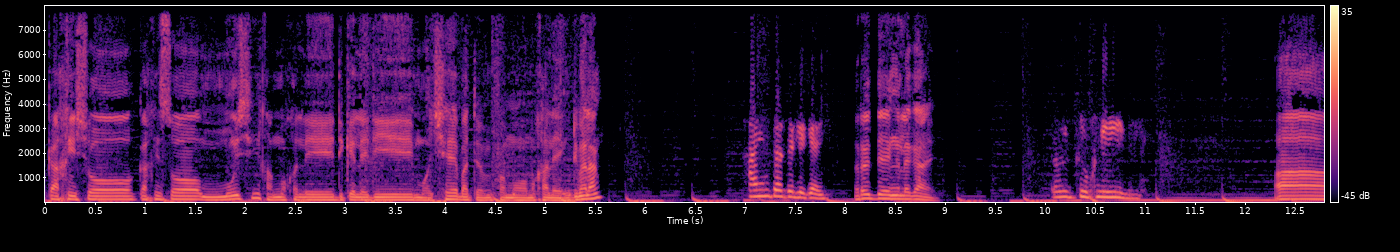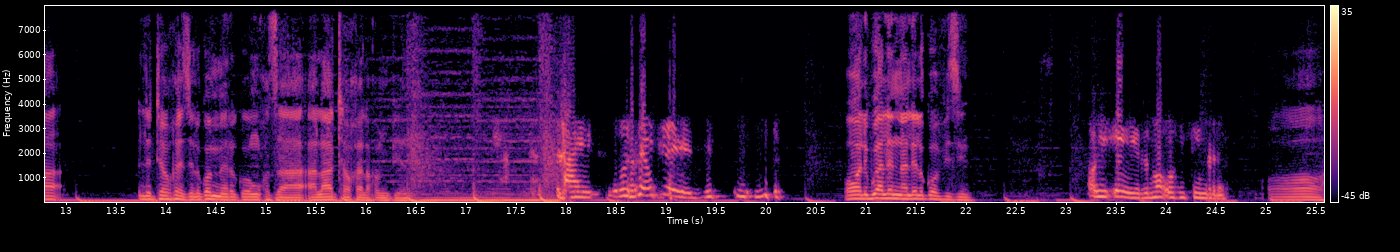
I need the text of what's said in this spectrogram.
Kagiso kagiso mmusi ga mmogo le dikeledi motšhe ba teng fa mo mogaleng. Dumelang? Re teng le kae? Re tsogile. a le theogetse le ko mmerekong kgotsa a la theogela gompieno. O le bua le nna le le ko officing ee eh re mo officing re. o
